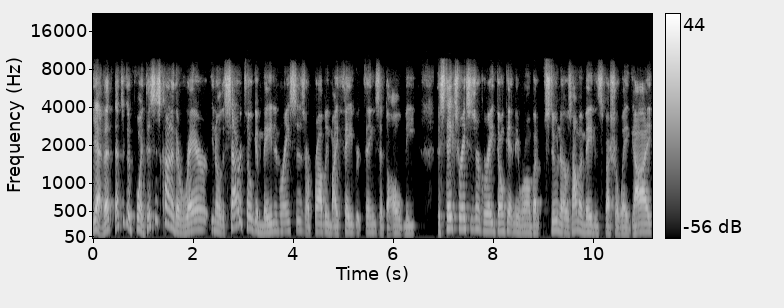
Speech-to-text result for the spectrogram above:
Yeah, that, that's a good point. This is kind of the rare, you know, the Saratoga maiden races are probably my favorite things at the whole meet. The stakes races are great, don't get me wrong, but Stu knows I'm a maiden special weight guy.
